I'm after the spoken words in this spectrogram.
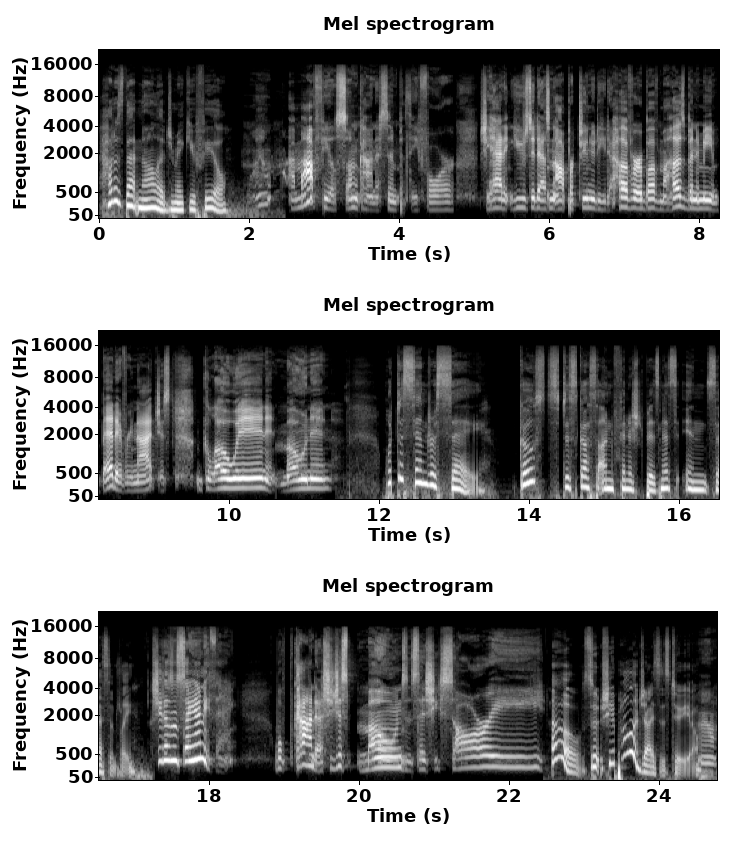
How does that knowledge make you feel? Well, I might feel some kind of sympathy for her. She hadn't used it as an opportunity to hover above my husband and me in bed every night, just glowing and moaning. What does Sandra say? Ghosts discuss unfinished business incessantly. She doesn't say anything. Well, kinda. She just moans and says she's sorry. Oh, so she apologizes to you. Well,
